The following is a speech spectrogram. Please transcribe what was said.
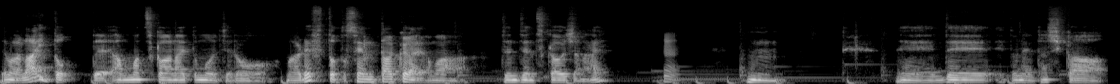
で、まあ、ライトってあんま使わないと思うけど、まあ、レフトとセンターくらいはまあ、全然使うじゃない？うん。うん。えーで、えっとね、確か、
